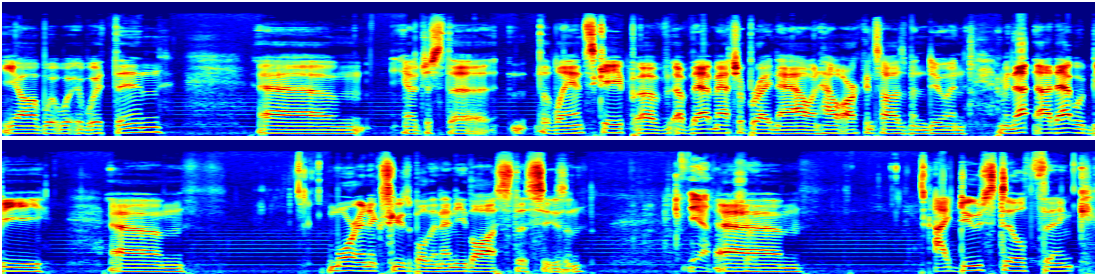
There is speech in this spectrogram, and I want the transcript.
you know within um, you know just the the landscape of, of that matchup right now and how Arkansas has been doing. I mean that uh, that would be um, more inexcusable than any loss this season. Yeah. Um, sure. I do still think.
